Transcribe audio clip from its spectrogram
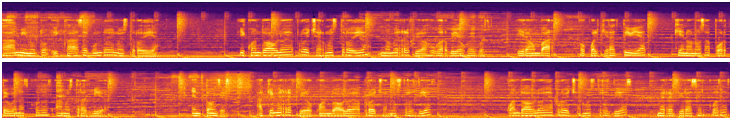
cada minuto y cada segundo de nuestro día. Y cuando hablo de aprovechar nuestro día, no me refiero a jugar videojuegos, ir a un bar o cualquier actividad que no nos aporte buenas cosas a nuestras vidas. Entonces, ¿a qué me refiero cuando hablo de aprovechar nuestros días? Cuando hablo de aprovechar nuestros días, me refiero a hacer cosas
